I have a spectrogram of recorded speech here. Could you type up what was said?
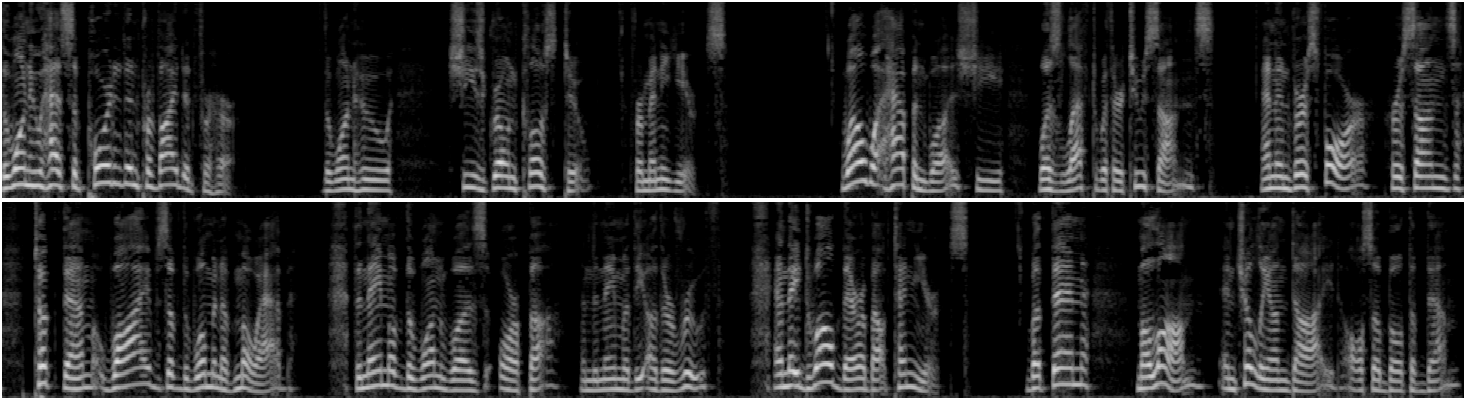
The one who has supported and provided for her. The one who she's grown close to for many years. Well, what happened was she was left with her two sons, and in verse 4, her sons took them wives of the woman of Moab. The name of the one was Orpah, and the name of the other Ruth, and they dwelled there about ten years. But then Mahlon and Chilion died, also both of them,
